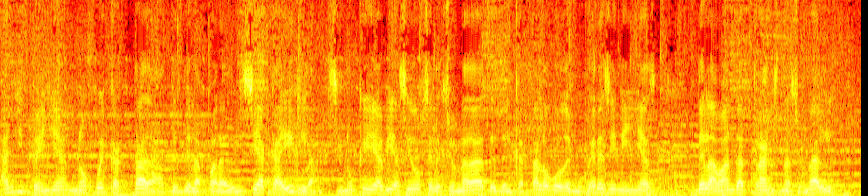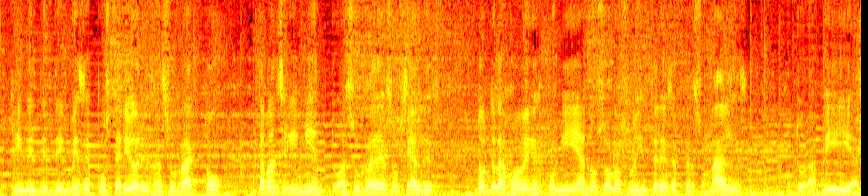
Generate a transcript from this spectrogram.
Angie Peña no fue captada desde la paradisíaca isla, sino que ya había sido seleccionada desde el catálogo de mujeres y niñas de la banda transnacional, quienes desde meses posteriores a su rapto daban seguimiento a sus redes sociales, donde la joven exponía no solo sus intereses personales, fotografías,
